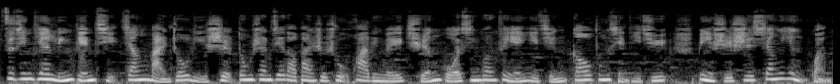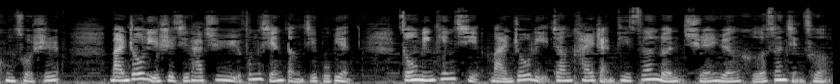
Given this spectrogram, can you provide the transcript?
自今天零点起，将满洲里市东山街道办事处划定为全国新冠肺炎疫情高风险地区，并实施相应管控措施。满洲里市其他区域风险等级不变。从明天起，满洲里将开展第三轮全员核酸检测。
